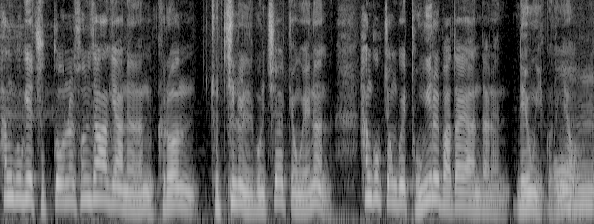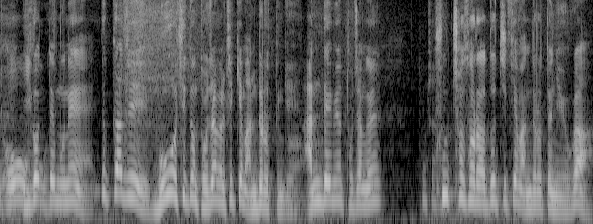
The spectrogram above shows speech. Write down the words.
한국의 주권을 손상하게 하는 그런 조치를 일본이 취할 경우에는 한국 정부의 동의를 받아야 한다는 내용이 있거든요. 이것 때문에 끝까지 무엇이든 도장을 찍게 만들었던 게 안 되면 도장을 훔쳐서라도 찍게 만들었던 이유가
